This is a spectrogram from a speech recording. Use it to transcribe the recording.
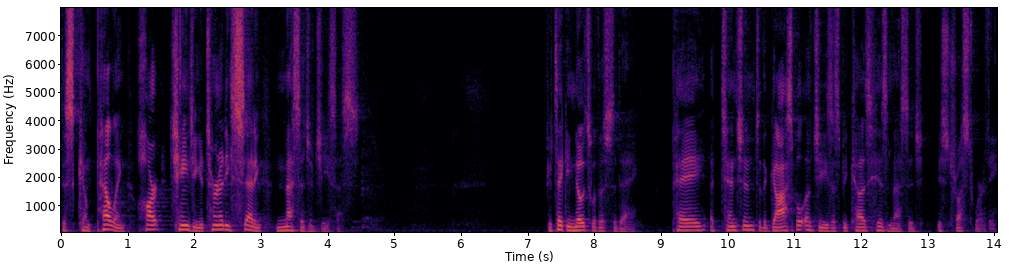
this compelling, heart changing, eternity setting message of Jesus. If you're taking notes with us today, pay attention to the gospel of Jesus because his message is trustworthy.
